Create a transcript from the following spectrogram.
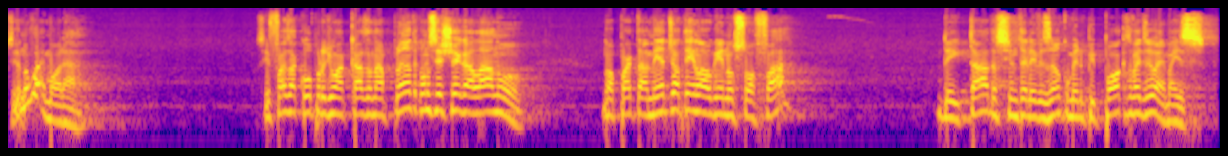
Você não vai morar. Você faz a compra de uma casa na planta, quando você chega lá no, no apartamento, já tem lá alguém no sofá, deitado, assistindo televisão, comendo pipoca. Você vai dizer, ué, mas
